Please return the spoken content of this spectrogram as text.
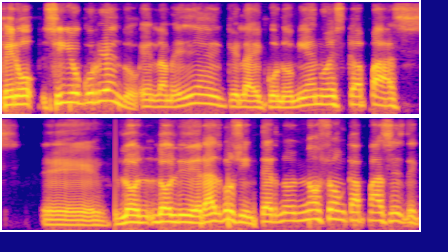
Pero sigue ocurriendo en la medida en que la economía no es capaz, eh, los, liderazgos internos no son capaces de,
